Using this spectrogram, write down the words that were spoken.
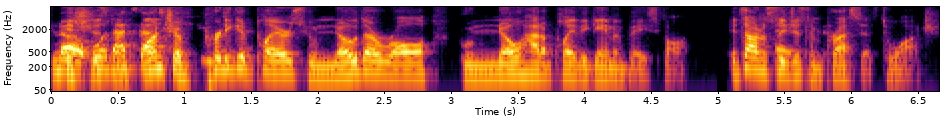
No, it's just well, that's a bunch that's of pretty good players who know their role, who know how to play the game of baseball. It's honestly just impressive to watch.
